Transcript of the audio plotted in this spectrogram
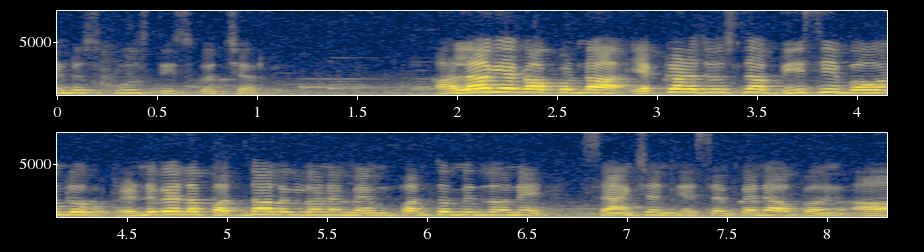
రెండు స్కూల్స్ తీసుకొచ్చారు. అలాగే కాకుండా ఎక్కడ చూసినా బీసీ భవన్లు రెండు వేల పద్నాలుగులోనే మేము పంతొమ్మిదిలోనే శాంక్షన్ చేసాం కానీ ఆ భవన్ ఆ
